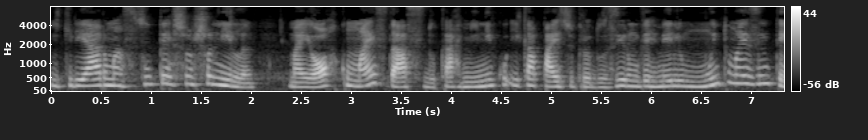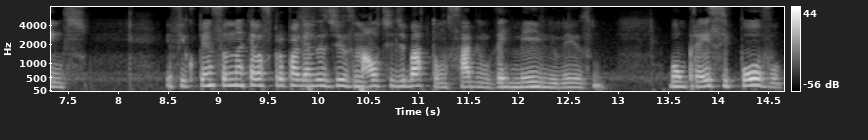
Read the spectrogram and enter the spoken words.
e criar uma super chonchonila, maior com mais ácido carmínico e capaz de produzir um vermelho muito mais intenso. Eu fico pensando naquelas propagandas de esmalte de batom, sabe? Um vermelho mesmo. Bom, para esse povo,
